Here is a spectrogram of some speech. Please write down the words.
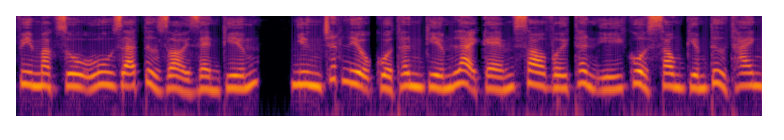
vì mặc dù U giã tử giỏi rèn kiếm, nhưng chất liệu của thân kiếm lại kém so với thần ý của song kiếm tử thanh.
